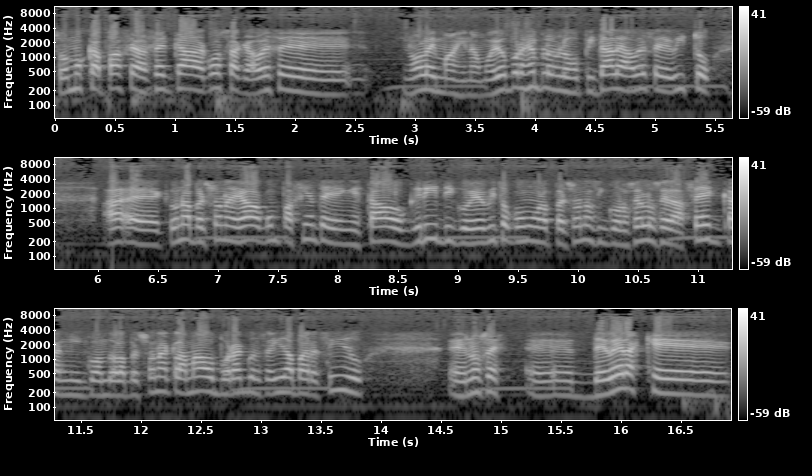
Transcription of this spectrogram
somos capaces de hacer cada cosa que a veces no la imaginamos. Yo, por ejemplo, en los hospitales a veces he visto eh, que una persona llegaba con un paciente en estado crítico y he visto cómo las personas sin conocerlo se le acercan y cuando la persona ha clamado por algo enseguida ha aparecido. Eh, no sé, eh, de veras que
